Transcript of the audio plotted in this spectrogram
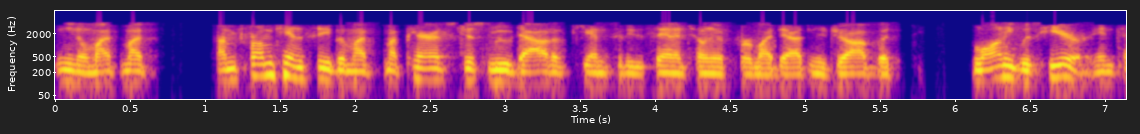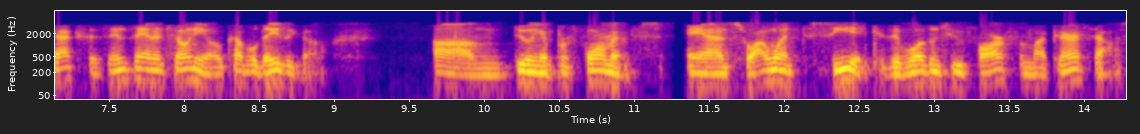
you know, my my I'm from Kansas City, but my my parents just moved out of Kansas City to San Antonio for my dad's new job. But Lonnie was here in Texas, in San Antonio, a couple days ago, um, doing a performance, and so I went to see it because it wasn't too far from my parents' house,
